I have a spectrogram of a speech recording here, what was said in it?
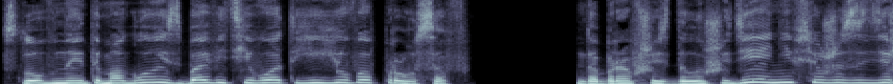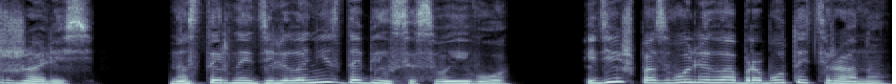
Словно это могло избавить его от ее вопросов. Добравшись до лошадей, они все же задержались. Настырный делиланис добился своего. Идиш позволила обработать рану.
